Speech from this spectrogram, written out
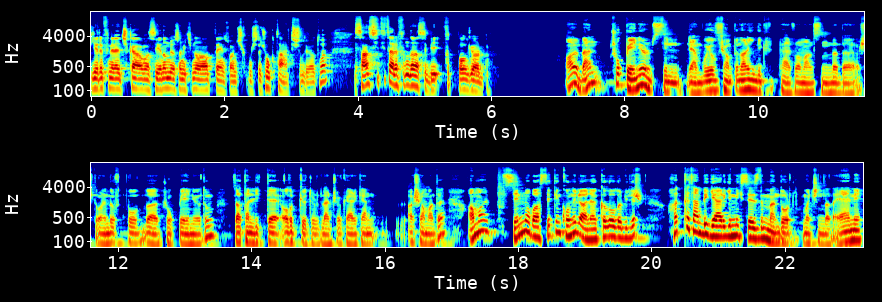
yarı finale çıkamaması yanılmıyorsam 2016'da en son çıkmıştı. Çok tartışılıyordu. Sun City tarafında nasıl bir futbol gördün? Abi ben çok beğeniyorum City'nin yani bu yıl Şampiyonlar Ligi'ndeki performansında da işte oynadığı futbolda çok beğeniyordum. Zaten ligde alıp götürdüler çok erken aşamada. Ama senin o bahsettiğin konuyla alakalı olabilir. Hakikaten bir gerginlik sezdim ben Dortmund maçında da. Yani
